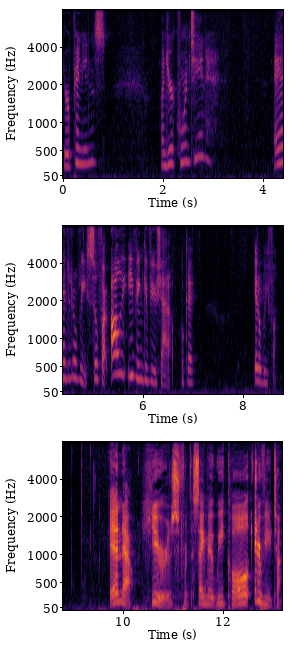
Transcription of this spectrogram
your opinions on your quarantine. And it'll be so fun. I'll even give you a shout out, okay? It'll be fun. And now, here's for the segment we call Interview Time.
